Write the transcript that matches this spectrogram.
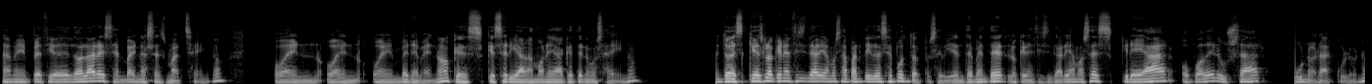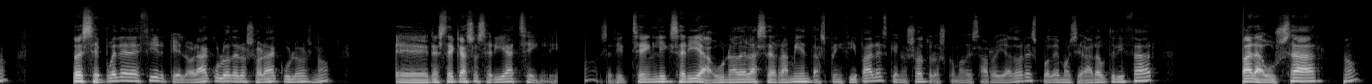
dame el precio de dólares en Binance Smart Chain, ¿no? O en, o en, o en BNB, ¿no? Que, es, que sería la moneda que tenemos ahí, ¿no? Entonces, ¿qué es lo que necesitaríamos a partir de ese punto? Pues evidentemente lo que necesitaríamos es crear o poder usar un oráculo, ¿no? Entonces, se puede decir que el oráculo de los oráculos, ¿no? Eh, en este caso sería Chainlink. Es decir, Chainlink sería una de las herramientas principales que nosotros como desarrolladores podemos llegar a utilizar para usar ¿no?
